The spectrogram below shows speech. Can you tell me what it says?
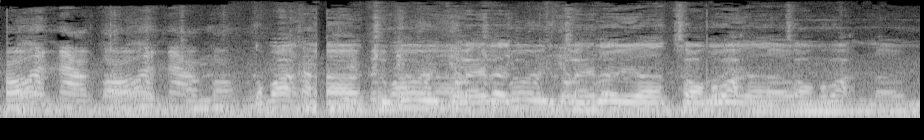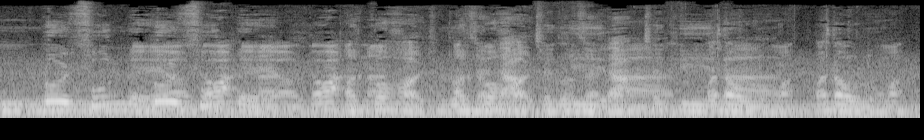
có bạn nào có bạn nào có. Các bạn à, chúng tôi có lẽ là chúng tôi à, cho các bạn à, cho các bạn à, đôi phút để đôi à, phút các bạn để à, các bạn câu hỏi chúng tôi câu hỏi trước khi giải trước khi bắt đầu đúng không ạ? bắt đầu đúng không ạ?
